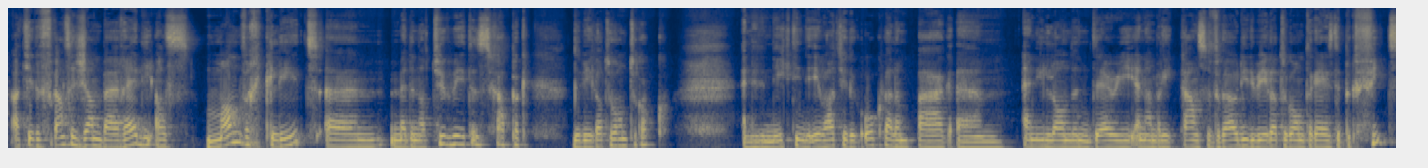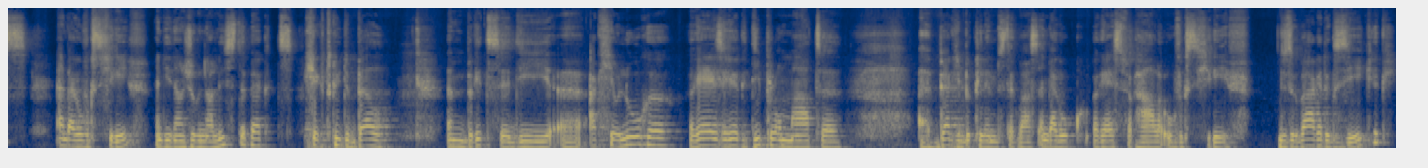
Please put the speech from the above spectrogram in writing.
had je de Franse Jeanne Barret die als man verkleed uh, met een natuurwetenschapper de wereld rondtrok. En in de 19e eeuw had je er ook wel een paar. Um, Annie Londonderry, een Amerikaanse vrouw die de wereld rondreisde per fiets en daarover schreef en die dan journaliste werd. Gertrude Bell, een Britse die uh, archeologe, reiziger, diplomate, uh, bergbeklimster was en daar ook reisverhalen over schreef. Dus er waren er zeker.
